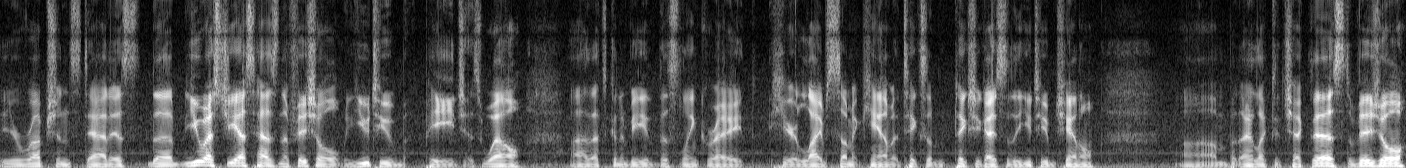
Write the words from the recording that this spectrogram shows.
the eruption status. The USGS has an official YouTube page as well. Uh, that's going to be this link right here, live summit cam. It takes them, takes you guys to the YouTube channel. Um, but I like to check this, the visual.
